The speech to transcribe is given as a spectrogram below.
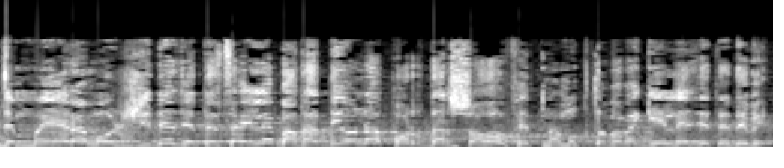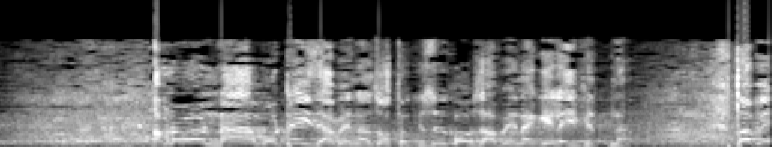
যে, মেয়েরা মসজিদে যেতে চাইলে বাধা দিও না, পর্দার সহ ফেতনামুক্তভাবে গেলে যেতে দেবে। না মোটেই যাবে না, যত কিছু কেউ যাবে না, গেলেই ফেতনা। তবে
